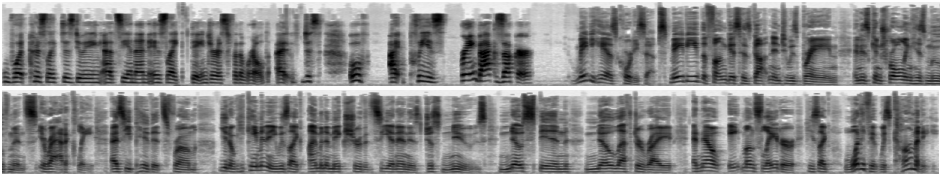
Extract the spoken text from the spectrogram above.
what Chris Licht is doing at CNN is like dangerous for the world. I just, oh, I please bring back Zucker maybe he has cordyceps. Maybe the fungus has gotten into his brain and is controlling his movements erratically as he pivots from, you know, he came in and he was like, I'm going to make sure that CNN is just news, no spin, no left or right. And now, eight months later, he's like, what if it was comedy?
